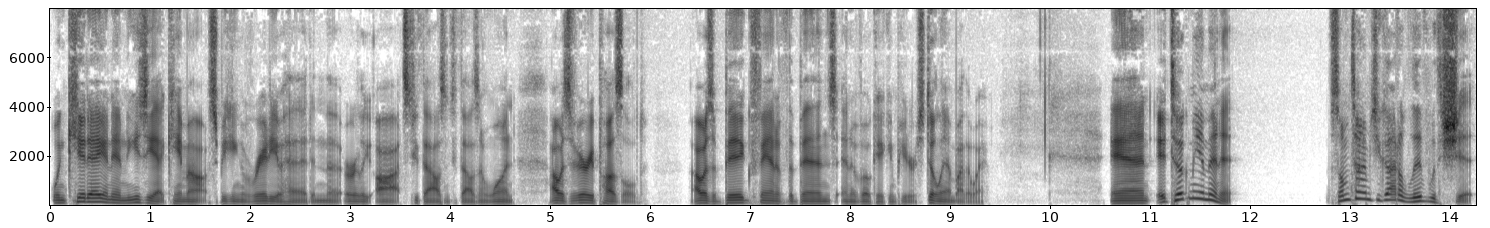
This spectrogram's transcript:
when Kid A and Amnesiac came out, speaking of Radiohead in the early aughts, 2000, 2001, I was very puzzled. I was a big fan of the Bends and of OK Computer. Still am, by the way. And it took me a minute. Sometimes you got to live with shit.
